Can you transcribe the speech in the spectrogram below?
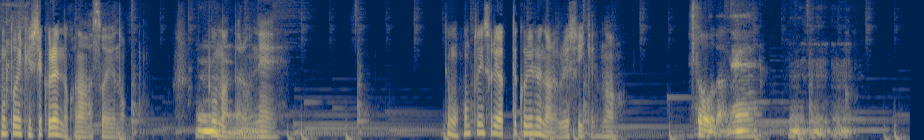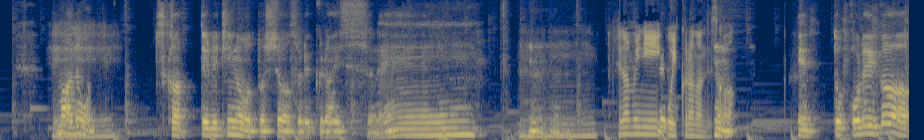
本当に消してくれるのかな、そういうの。うんどうなんだろうね。でも本当にそれやってくれるなら嬉しいけどな。そうだね。うんうんうん。まあでもへ使ってる機能としてはそれくらいっすね。ーうーんちなみにおいくらなんですか、うんえっと、これが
